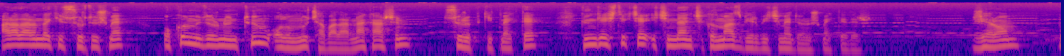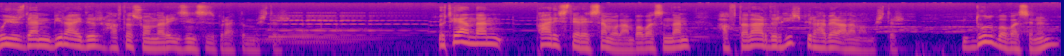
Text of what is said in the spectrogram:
aralarındaki sürtüşme okul müdürünün tüm olumlu çabalarına karşın sürüp gitmekte, gün geçtikçe içinden çıkılmaz bir biçime dönüşmektedir. Jerome bu yüzden bir aydır hafta sonları izinsiz bırakılmıştır. Öte yandan Paris'te ressam olan babasından haftalardır hiçbir haber alamamıştır. Dul babasının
